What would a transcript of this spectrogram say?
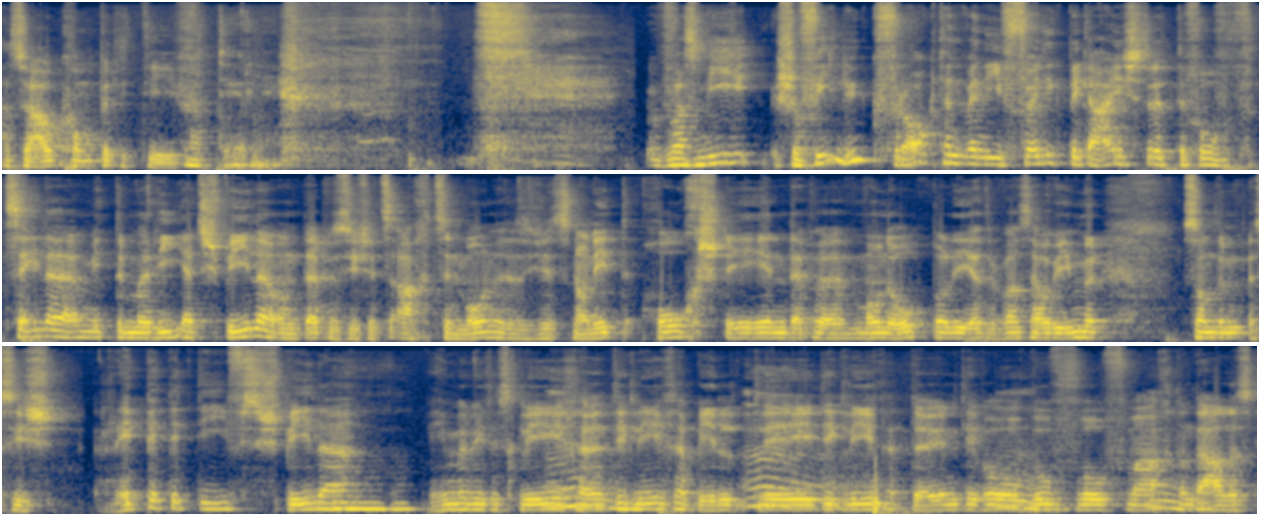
Also auch kompetitiv. Natürlich. Was mich schon viele Leute gefragt haben, wenn ich völlig begeistert davon erzähle, mit der Maria zu spielen, und eben, es ist jetzt 18 Monate, das ist jetzt noch nicht hochstehend, eben Monopoly oder was auch immer, sondern es ist repetitives Spielen, mhm. immer wieder das Gleiche, mhm. die gleichen Bilder, mhm. die gleichen Töne, die mhm. Wuff Wuff macht und alles.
